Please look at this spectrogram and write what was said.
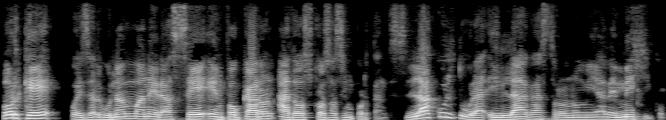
Porque, pues de alguna manera, se enfocaron a dos cosas importantes, la cultura y la gastronomía de México.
